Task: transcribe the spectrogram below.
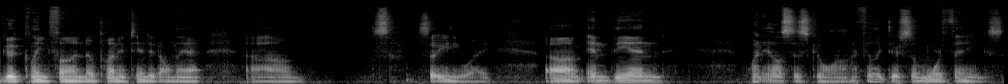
good, clean fun. No pun intended on that. Um, so, so anyway, um, and then what else is going on? I feel like there's some more things.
